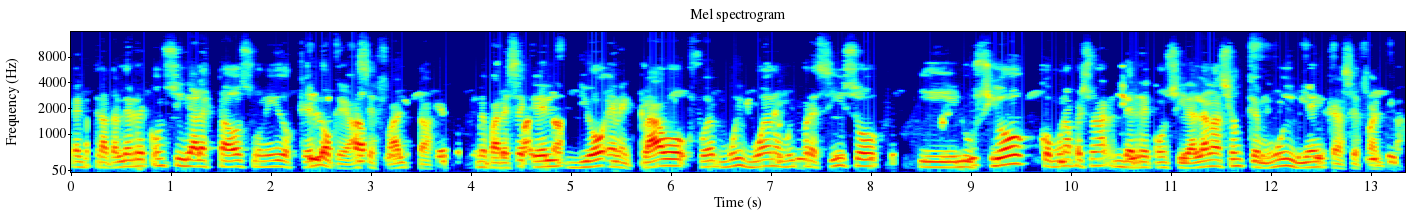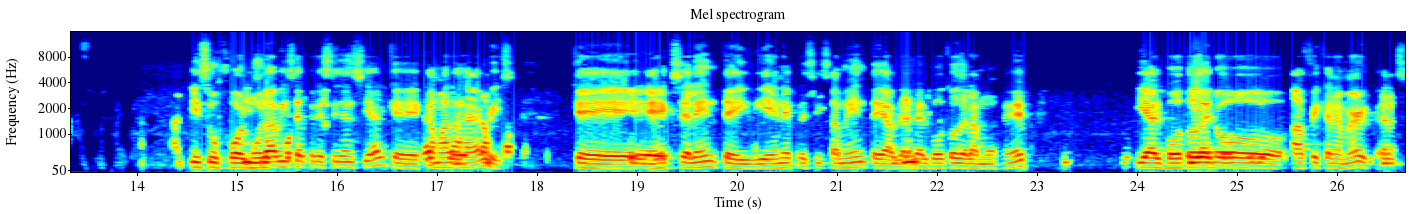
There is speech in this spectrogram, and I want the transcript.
el tratar de reconciliar a Estados Unidos, que es lo que hace falta. Me parece que él dio en el clavo, fue muy bueno, muy preciso y lució como una persona de reconciliar la nación que muy bien que hace falta. Y su fórmula vicepresidencial, que es Kamala Harris, que es excelente y viene precisamente a hablarle al voto de la mujer y al voto de los African Americans.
